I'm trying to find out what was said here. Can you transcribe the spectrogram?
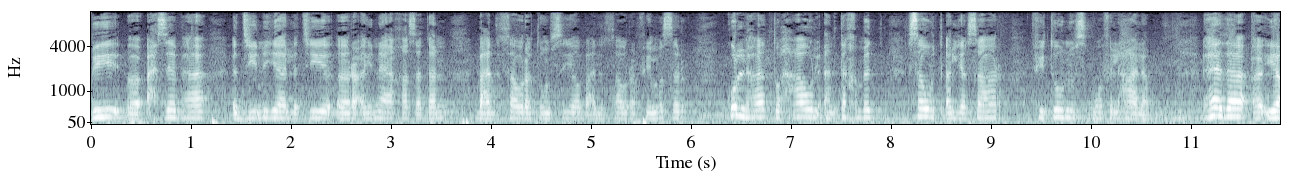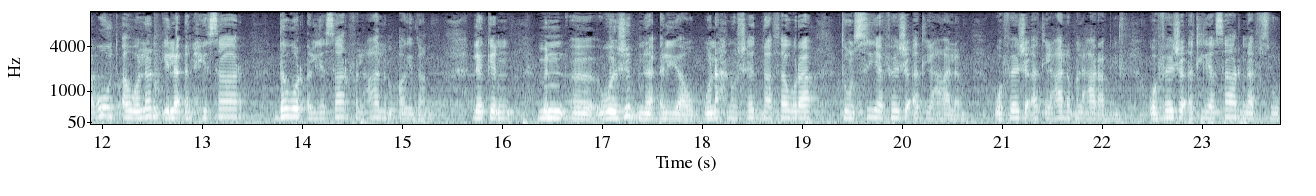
بأحزابها الدينية التي رأيناها خاصة بعد الثورة التونسية وبعد الثورة في مصر. كلها تحاول أن تخمد صوت اليسار في تونس وفي العالم. هذا يعود أولا إلى انحسار دور اليسار في العالم أيضا. لكن من آه، واجبنا اليوم ونحن شهدنا ثورة تونسية فاجأت العالم وفاجأت العالم العربي وفاجأت اليسار نفسه.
